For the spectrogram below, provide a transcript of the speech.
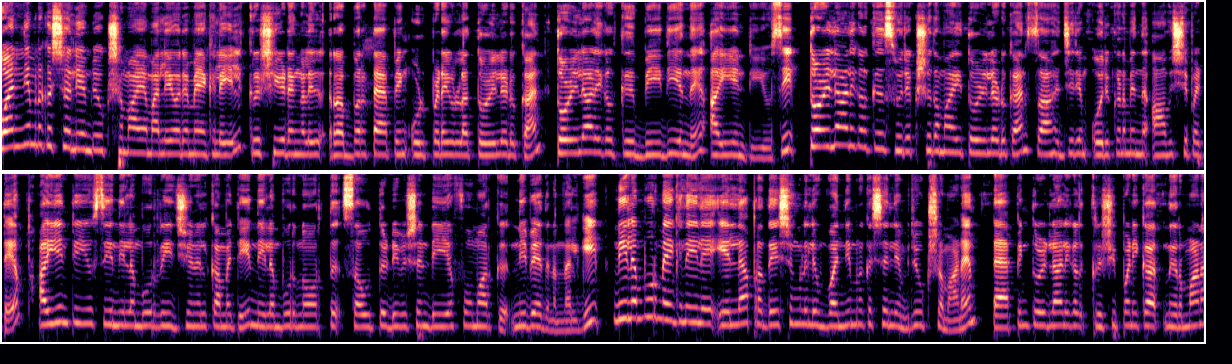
വന്യമൃഗശല്യം രൂക്ഷമായ മലയോര മേഖലയിൽ കൃഷിയിടങ്ങളിൽ റബ്ബർ ടാപ്പിംഗ് ഉൾപ്പെടെയുള്ള തൊഴിലെടുക്കാൻ തൊഴിലാളികൾക്ക് ഭീതിയെന്ന് I N T U C. തൊഴിലാളികൾക്ക് സുരക്ഷിതമായി തൊഴിലെടുക്കാൻ സാഹചര്യം ഒരുക്കണമെന്ന് ആവശ്യപ്പെട്ട് I N T U C Nilambur regional committee Nilambur north south division D F ഒമാർക്ക് നിവേദനം നൽകി. നിലമ്പൂർ മേഖലയിലെ എല്ലാ പ്രദേശങ്ങളിലും വന്യമൃഗശല്യം രൂക്ഷമാണ്. ടാപ്പിംഗ് തൊഴിലാളികൾ കൃഷിപ്പണിക്കാർ നിർമ്മാണ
